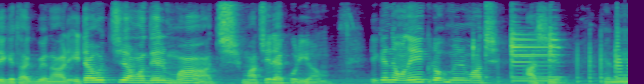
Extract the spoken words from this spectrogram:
দেখে থাকবেন। আর এটা হচ্ছে আমাদের মাছ মাছের অ্যাকোরিয়াম এখানে অনেক রকমের মাছ আসে। এখানে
